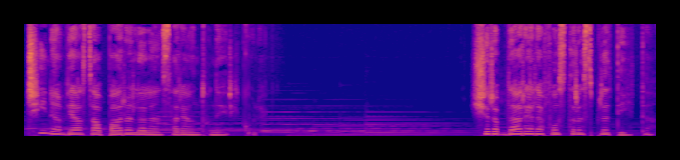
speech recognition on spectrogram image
cine avea să apară la lansarea întunericului. Și răbdarea le-a fost răsplătită.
